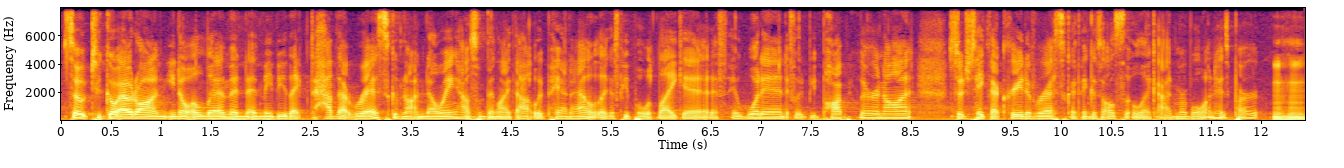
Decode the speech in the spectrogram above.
So to go out on you know a limb and, and maybe like to have that risk of not knowing how something like that would pan out, like if people would like it, if they wouldn't, if it would be popular or not. So to take that creative risk, I think is also like admirable on his part. Mm-hmm.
